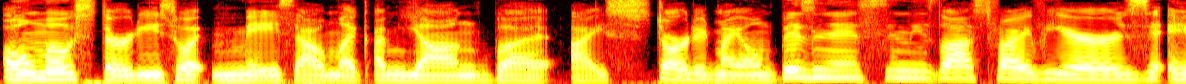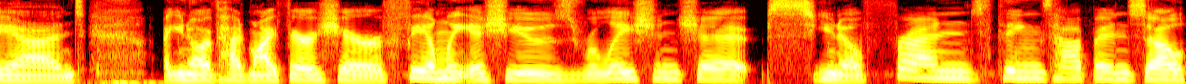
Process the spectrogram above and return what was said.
almost 30, so it may sound like I'm young, but I started my own business in these last five years. And, you know, I've had my fair share of family issues, relationships, you know, friends, things happen. So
